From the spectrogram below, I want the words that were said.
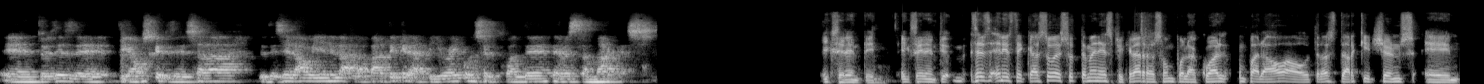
Eh, entonces, desde, digamos que desde, esa, desde ese lado viene la, la parte creativa y conceptual de, de nuestras marcas. Excelente, excelente. Entonces, en este caso, eso también explica la razón por la cual, comparado a otras dark kitchens, eh,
